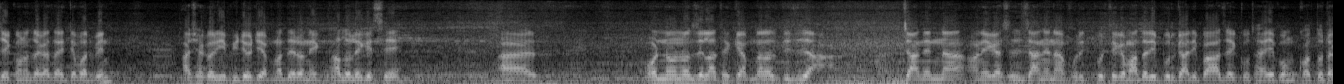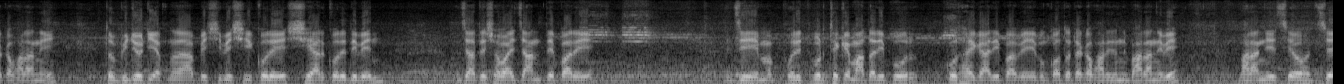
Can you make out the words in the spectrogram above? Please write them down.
যে কোনো জায়গা যাইতে পারবেন। আশা করি ভিডিওটি আপনাদের অনেক ভালো লেগেছে। আর অন্য অন্য জেলা থেকে আপনারা যদি জানেন না, অনেক আছে জানে না ফরিদপুর থেকে মাদারীপুর গাড়ি পাওয়া যায় কোথায় এবং কত টাকা ভাড়া নেই। তো ভিডিওটি আপনারা বেশি বেশি করে শেয়ার করে দেবেন, যাতে সবাই জানতে পারে যে ফরিদপুর থেকে মাদারীপুর কোথায় গাড়ি পাবে এবং কত টাকা ভাড়া ভাড়া নেবে। ভাড়া নিয়েছে হচ্ছে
